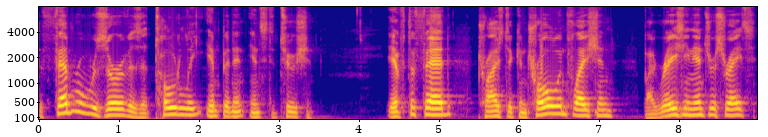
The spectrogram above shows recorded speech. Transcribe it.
the Federal Reserve is a totally impotent institution. If the Fed tries to control inflation by raising interest rates,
